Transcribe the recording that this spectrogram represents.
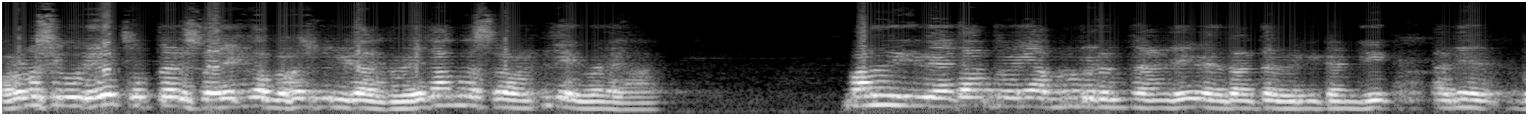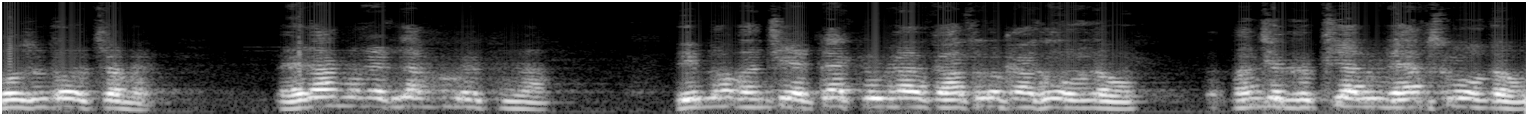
పరమశివుడే చెప్పాడు స్వయంగా బృహస్పతి గారికి వేదాంత శ్రవణం చేయవలయా మనం ఈ వేదాంతం అమ్మ పెడుతుందండి వేదాంతం వెలిగండి అనే రోజులతో వచ్చాము. వేదాంతం ఎట్లా అన్నం పెడుతున్నా? దీంట్లో మంచి అట్రాక్టివ్గా కాసులు కాదు ఉండవు మంచి నృత్యాలు డ్యాన్స్లో ఉండవు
